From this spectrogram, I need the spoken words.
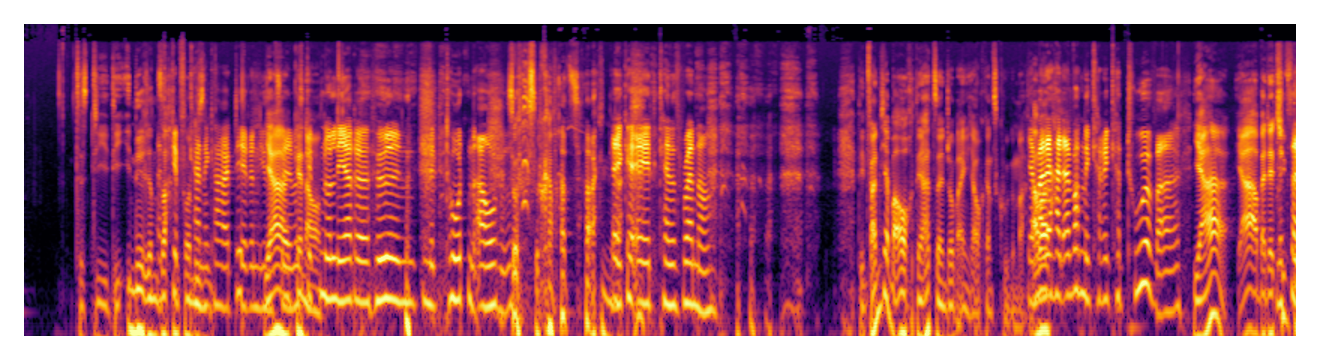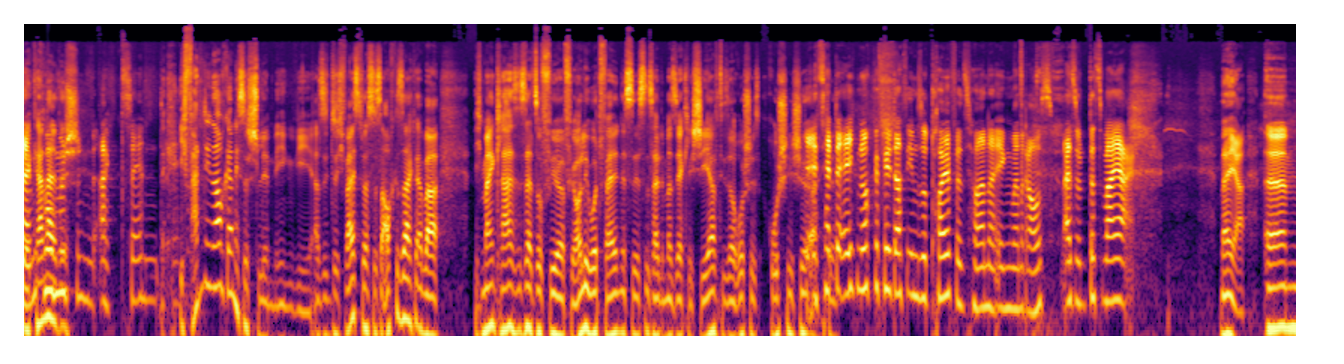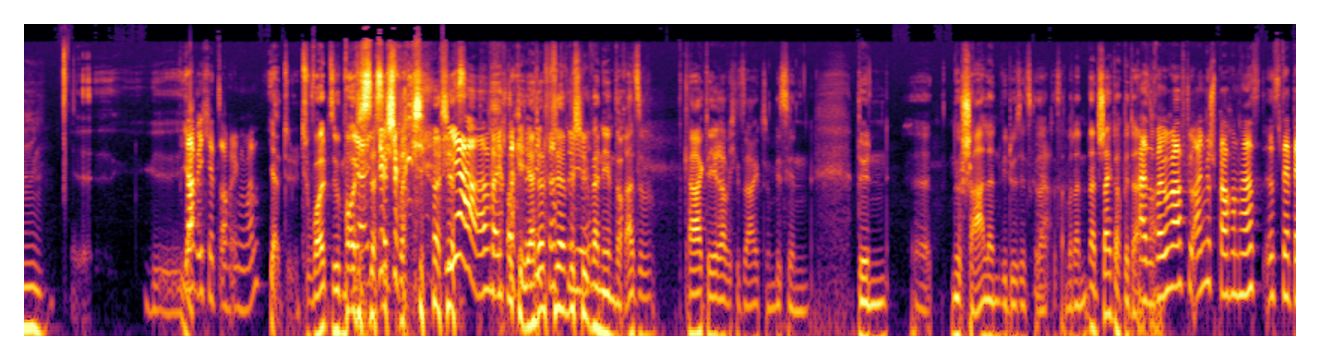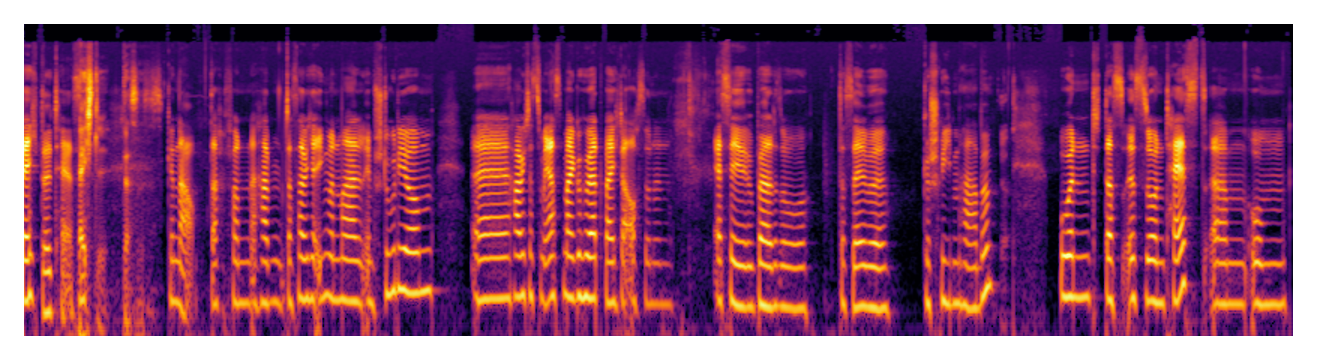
das, die, die inneren es Sachen gibt von keine diesen, Charaktere in diesem Ja, Film. Es genau. gibt nur leere Hüllen mit toten Augen. so, so kann man sagen. Ja. AKA Kenneth Brenner. Den fand ich aber auch, der hat seinen Job eigentlich auch ganz cool gemacht. Ja, aber, weil er halt einfach eine Karikatur war. ja, ja, aber der Mit Typ, der seinem kann halt. komischen Akzent. Ich fand den auch gar nicht so schlimm irgendwie. Also ich weiß, du hast es auch gesagt, aber ich meine, klar, es ist halt so für, für Hollywood-Verhältnisse ist es halt immer sehr klischeehaft, dieser russisch, russische. Ja, es hätte echt nur noch gefehlt, dass ihm so Teufelshörner irgendwann raus. Also das war ja. Naja, ähm, äh, ja, Darf ich jetzt auch irgendwann? ja du, du, wollt, du wolltest, Ja, dass ich spreche. jetzt- Ja, aber ich dachte Okay, ja, dann, dann bitte übernehmen doch. Also Charaktere habe ich gesagt, so ein bisschen dünn, äh, nur Schalen, wie du es jetzt gesagt hast. Aber dann, dann steig doch bitte Also, einfach ein. worauf du angesprochen hast, ist der Bechtel-Test. Bechtel, das ist. Genau. Davon haben, das habe ich ja irgendwann mal im Studium, äh, habe ich das zum ersten Mal gehört, weil ich da auch so einen Essay über so dasselbe geschrieben habe. Und das ist so ein Test, ähm, um,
